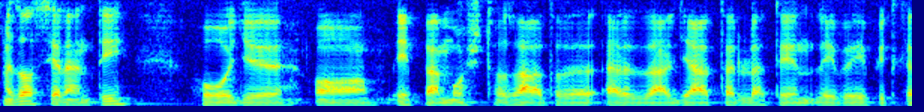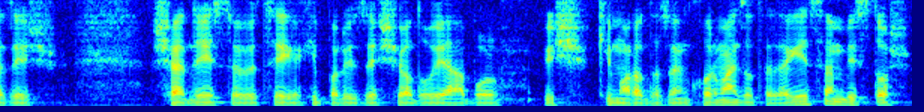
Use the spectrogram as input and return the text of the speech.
Ez azt jelenti, hogy a, éppen most az állat területén lévő építkezés sem résztvevő cégek iparűzési adójából is kimarad az önkormányzat, ez egészen biztos,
